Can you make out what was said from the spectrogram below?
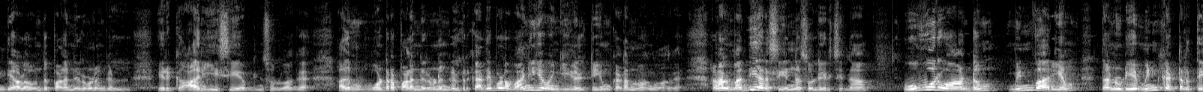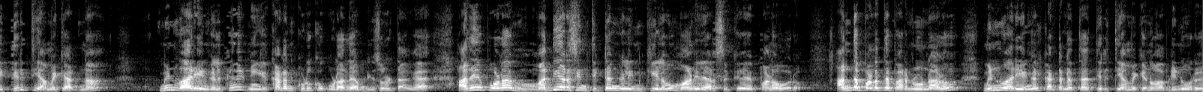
இந்தியாவில் வந்து பல நிறுவனங்கள் இருக்குது ஆர்இசி அப்படின்னு சொல்லுவாங்க. அது போன்ற பல நிறுவனங்கள் இருக்குது அதே போல் வணிக வங்கிகள்கிட்டையும் கடன் வாங்குவாங்க. ஆனால் மத்திய அரசு என்ன சொல்லிருச்சுன்னா ஒவ்வொரு ஆண்டும் மின் வாரியம் தன்னுடைய மின் கட்டணத்தை திருத்தி அமைக்காட்டினா மின் வாரியங்களுக்கு நீங்கள் கடன் கொடுக்கக்கூடாது அப்படின்னு சொல்லிட்டாங்க. அதே போல் மத்திய அரசின் திட்டங்களின் கீழவும் மாநில அரசுக்கு பணம் வரும். அந்த பணத்தை பெறணும்னாலும் மின் வாரியங்கள் கட்டணத்தை திருத்தி அமைக்கணும் அப்படின்னு ஒரு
